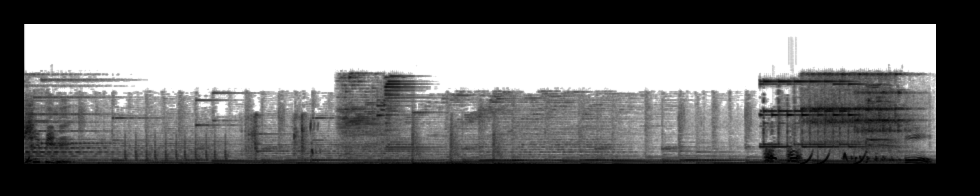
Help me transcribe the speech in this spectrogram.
11 5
